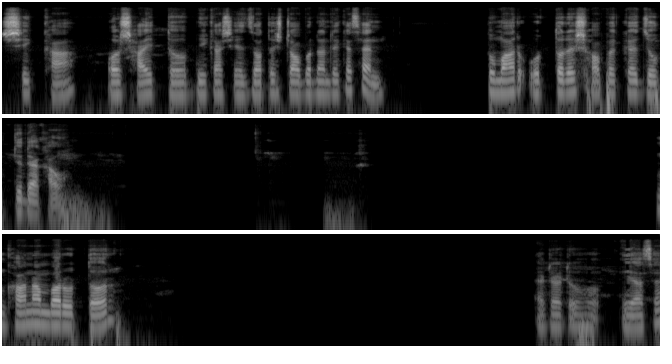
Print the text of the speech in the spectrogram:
শিক্ষা ও সাহিত্য বিকাশে যথেষ্ট অবদান রেখেছেন? তোমার উত্তরের সপক্ষে যুক্তি দেখাও। ঘ নম্বর উত্তর এটা একটু ইয়ে আছে।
